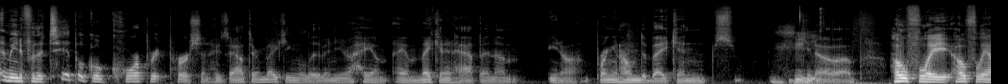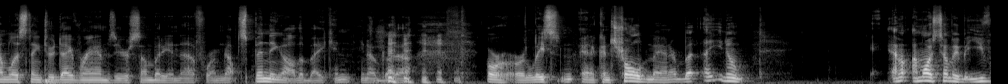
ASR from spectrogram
I mean, for the typical corporate person who's out there making a living, you know, hey, I'm hey, I'm making it happen. I'm you know bringing home the bacon, you know, uh, hopefully, hopefully, I'm listening to Dave Ramsey or somebody enough where I'm not spending all the bacon, you know, but uh, or or at least in a controlled manner. But uh, you know, I'm always telling people you've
